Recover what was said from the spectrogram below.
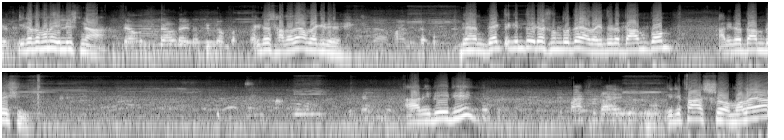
কেজি। এটা তো মনে ইলিশ না। এটা সাদা দেওয়া থাকে রে দেখেন দেখতে কিন্তু এটা সুন্দর দেখা যায় কিন্তু এটা দাম কম আর এটার দাম বেশি। আর এটি এটি? টাকা এটি পাঁচশো। মলায়া?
